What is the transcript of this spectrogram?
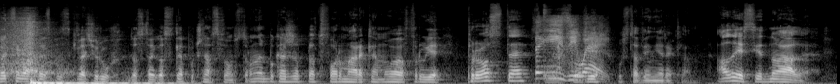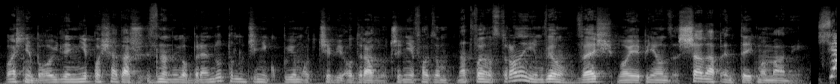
Obecnie łatwo jest pozyskiwać ruch do swojego sklepu czy na swoją stronę, bo każda platforma reklamowa oferuje proste ustawienie reklam. Ale jest jedno ale. Właśnie, bo o ile nie posiadasz znanego brandu, to ludzie nie kupują od ciebie od razu. Czy nie wchodzą na twoją stronę i nie mówią weź moje pieniądze, shut up and take my money. Shut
